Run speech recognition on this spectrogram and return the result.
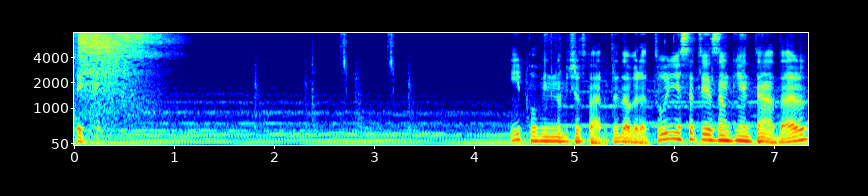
Pyk. I powinno być otwarte. Dobra, tu niestety jest zamknięte nadal.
